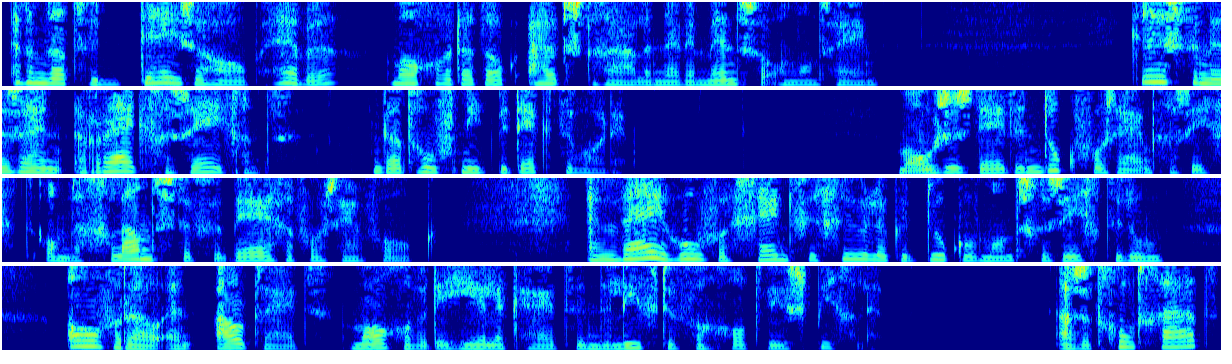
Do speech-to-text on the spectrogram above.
En omdat we deze hoop hebben, mogen we dat ook uitstralen naar de mensen om ons heen. Christenen zijn rijk gezegend. Dat hoeft niet bedekt te worden. Mozes deed een doek voor zijn gezicht om de glans te verbergen voor zijn volk. En wij hoeven geen figuurlijke doek om ons gezicht te doen. Overal en altijd mogen we de heerlijkheid en de liefde van God weerspiegelen. Als het goed gaat,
